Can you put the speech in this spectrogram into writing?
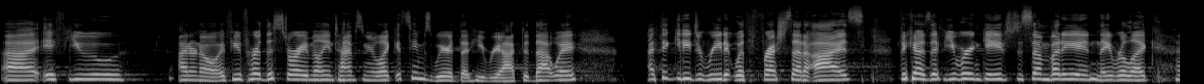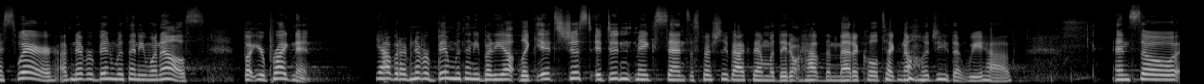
Uh, if you, I don't know, if you've heard this story a million times and you're like, it seems weird that he reacted that way, I think you need to read it with fresh set of eyes because if you were engaged to somebody and they were like, I swear, I've never been with anyone else, but you're pregnant. Yeah, but I've never been with anybody else. Like, it's just, it didn't make sense, especially back then when they don't have the medical technology that we have. And so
